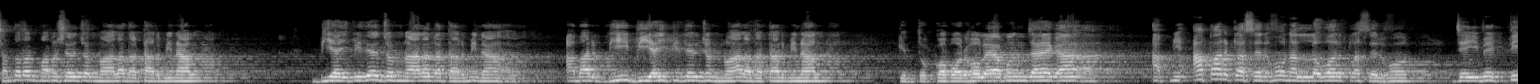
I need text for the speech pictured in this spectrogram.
সাধারণ মানুষের জন্য আলাদা টার্মিনাল, ভিআইপিদের জন্য আলাদা টার্মিনাল, আবার ভি ভিআইপিদের জন্য আলাদা টার্মিনাল। কিন্তু কবর হলো এমন জায়গা, আপনি আপার ক্লাসের হন আর লোয়ার ক্লাসের হন, যেই ব্যক্তি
